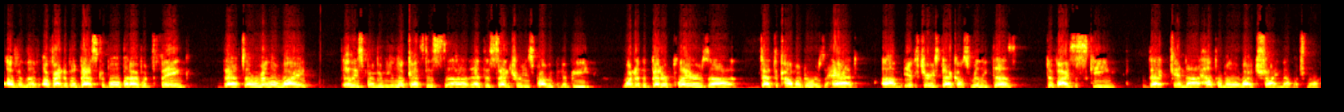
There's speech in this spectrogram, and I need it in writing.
of, of Vanderbilt basketball, but I would think that uh, White, at least when we look at this uh, at this century, is probably going to be one of the better players uh, that the Commodores had. Um, if Jerry Stackhouse really does devise a scheme that can uh, help Romello White shine that much more.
